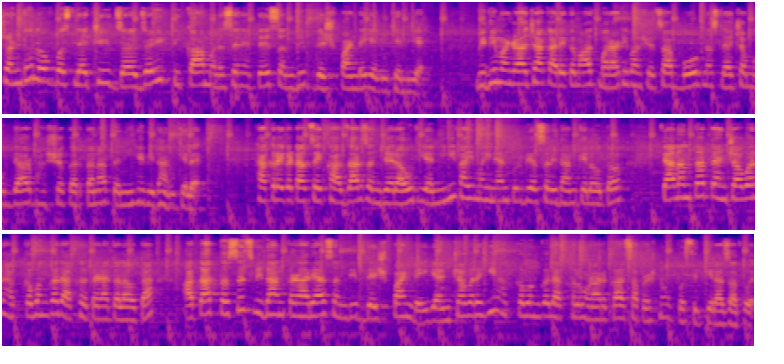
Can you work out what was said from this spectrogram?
शंठ लोक बसल्याची जळजळीत टीका मनसे नेते संदीप देशपांडे यांनी केली आहे. विधिमंडळाच्या कार्यक्रमात मराठी भाषेचा बोर्ड नसल्याच्या मुद्द्यावर भाष्य करताना त्यांनी हे विधान केलंय. ठाकरे गटाचे खासदार संजय राऊत यांनीही काही महिन्यांपूर्वी असं विधान केलं होतं. त्यानंतर त्यांच्यावर हक्कभंग दाखल करण्यात आला होता. आता तसेच विधान करणाऱ्या संदीप देशपांडे यांच्यावरही हक्कभंग दाखल होणार का असा प्रश्न उपस्थित केला जातोय.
